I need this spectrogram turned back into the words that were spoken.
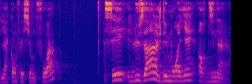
la confession de foi, c'est l'usage des moyens ordinaires.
